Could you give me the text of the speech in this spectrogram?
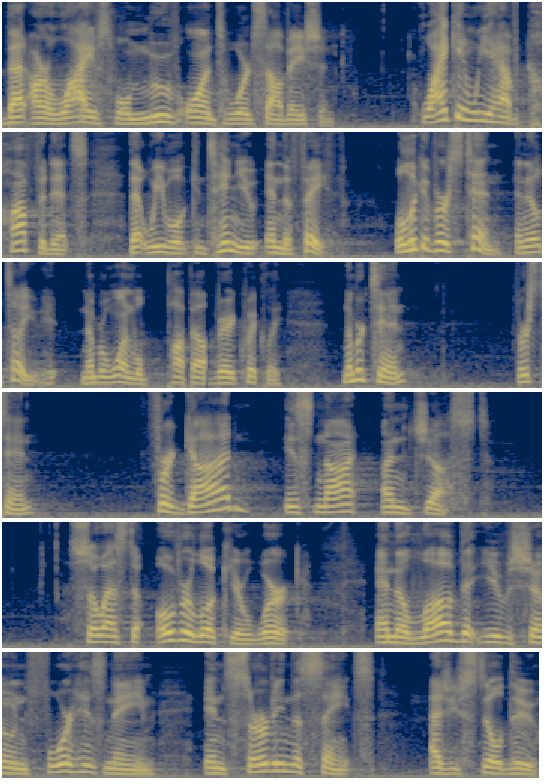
that our lives will move on towards salvation? Why can we have confidence that we will continue in the faith? Well, look at verse 10, and it'll tell you. Number one will pop out very quickly. Number 10, verse 10 For God is not unjust so as to overlook your work and the love that you've shown for his name in serving the saints as you still do.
